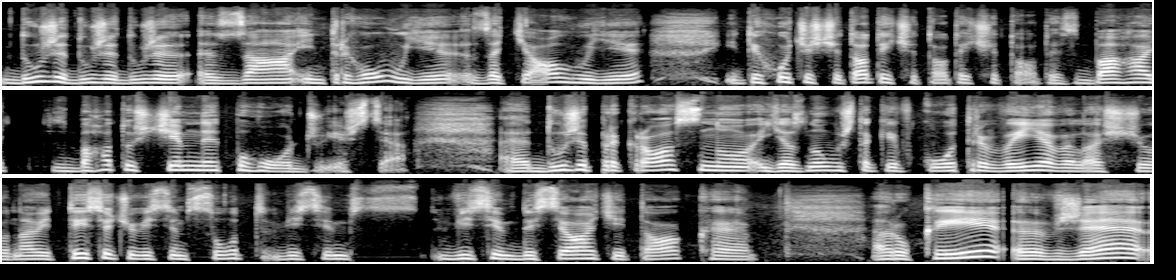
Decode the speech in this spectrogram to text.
дуже, дуже, дуже заінтриговує, затягує, і ти хочеш читати, читати, читати. З багать, з багато з чим не погоджуєшся. Е, Дуже прекрасно. Я знову ж таки вкотре виявила, що навіть 1880-ті так, е, роки е, вже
